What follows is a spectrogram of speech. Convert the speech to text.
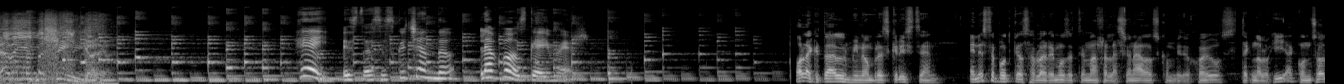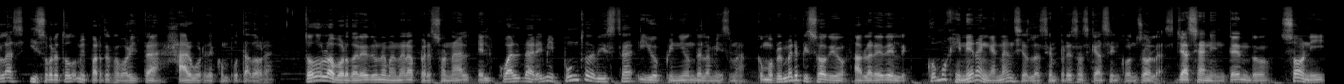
Heavy Machine Gun. Hey, estás escuchando La Voz Gamer. Hola, ¿qué tal? Mi nombre es Cristian. En este podcast hablaremos de temas relacionados con videojuegos, tecnología, consolas y sobre todo mi parte favorita, hardware de computadora. Todo lo abordaré de una manera personal, el cual daré mi punto de vista y opinión de la misma. Como primer episodio, hablaré del cómo generan ganancias las empresas que hacen consolas, ya sea Nintendo, Sony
